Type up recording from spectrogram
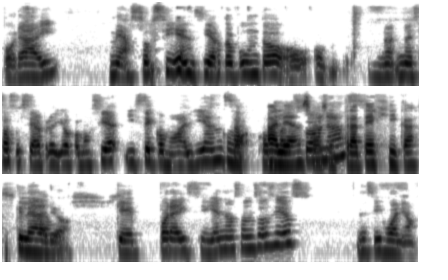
por ahí me asocié en cierto punto, o, no, es asociar, pero digo, como si hice como alianzas con alianzas estratégicas. Claro, que por ahí, si bien no son socios, decís, bueno,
